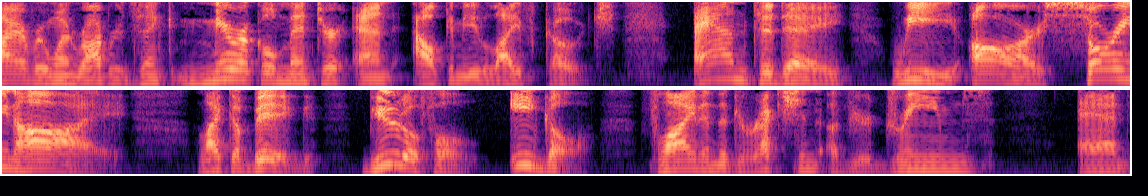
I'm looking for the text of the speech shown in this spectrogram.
Hi, everyone. Robert Zink, miracle mentor and alchemy life coach. And today we are soaring high like a big, beautiful eagle flying in the direction of your dreams and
